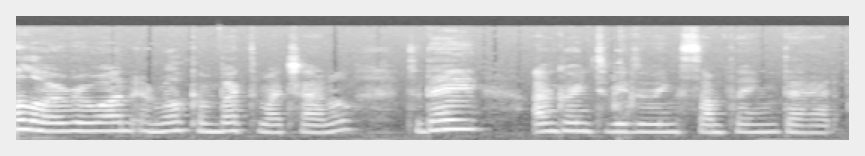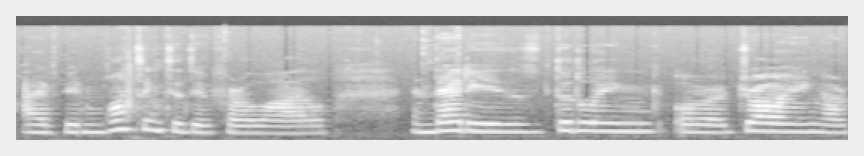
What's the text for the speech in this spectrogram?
Hello everyone and welcome back to my channel. Today I'm going to be doing something that I've been wanting to do for a while and that is doodling or drawing or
